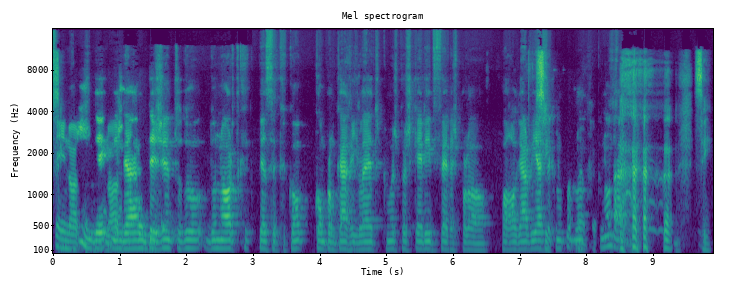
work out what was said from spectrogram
Sim, nós, ainda, nós... ainda há muita gente do, do norte que pensa que compra um carro elétrico, mas depois quer ir de férias para o, para o Algarve e acha que não, que não, dá. Sim.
